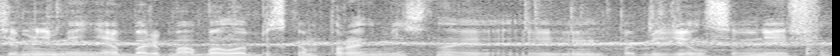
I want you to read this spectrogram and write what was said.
Тем не менее, борьба была бескомпромиссной и победил сильнейший.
